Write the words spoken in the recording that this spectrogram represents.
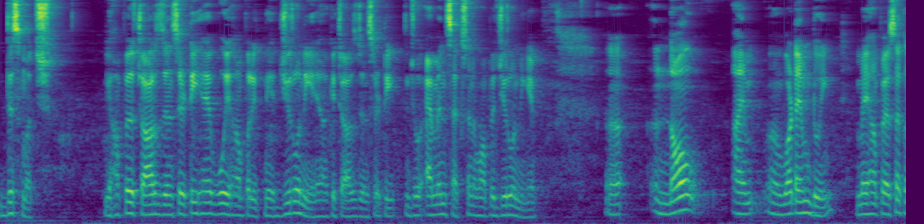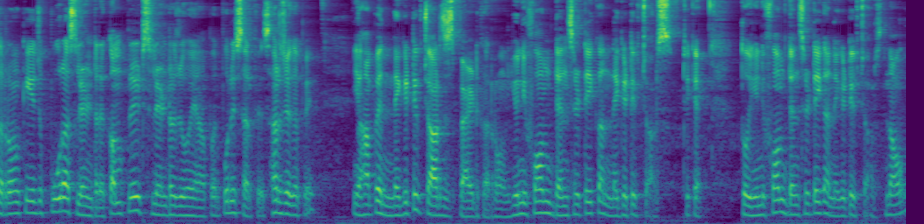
this much यहाँ पर चार्ज डेंसिटी है, वो यहाँ पर इतनी है ज़ीरो नहीं है यहाँ की चार्ज डेंसिटी जो एम एन सेक्शन है, वहाँ पर ज़ीरो नहीं है। Now I am what I am doing मैं यहाँ पे ऐसा कर रहा हूँ कि ये जो पूरा सिलेंडर है कंप्लीट सिलेंडर जो है यहाँ पर, पूरी सरफेस हर जगह पे यहाँ पे नेगेटिव चार्ज पे ऐड कर रहा हूँ। यूनिफॉर्म डेंसिटी का नेगेटिव चार्ज ठीक है? तो यूनिफॉर्म डेंसिटी का negative charge now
